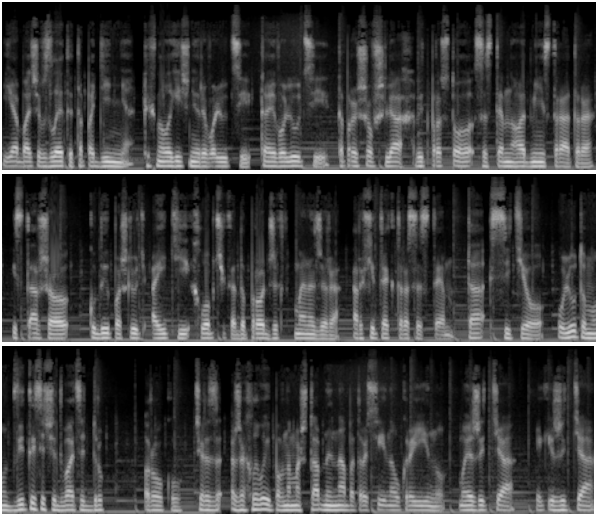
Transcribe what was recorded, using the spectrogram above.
Я бачив злети та падіння, технологічні революції та еволюції, та пройшов шлях від простого системного адміністратора і старшого. Куди пошлють IT хлопчика до проджект менеджера, архітектора систем та CTO. у лютому 2022 року через жахливий повномасштабний напад Росії на Україну. Моє життя, як і життя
